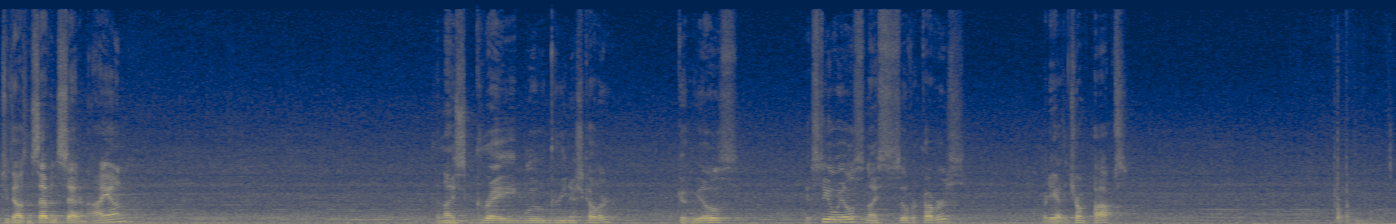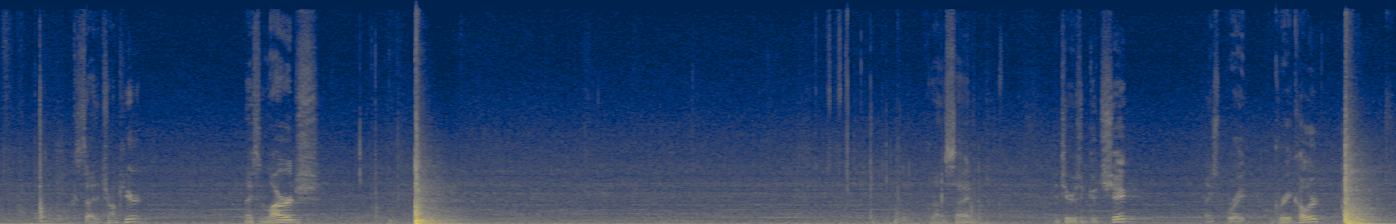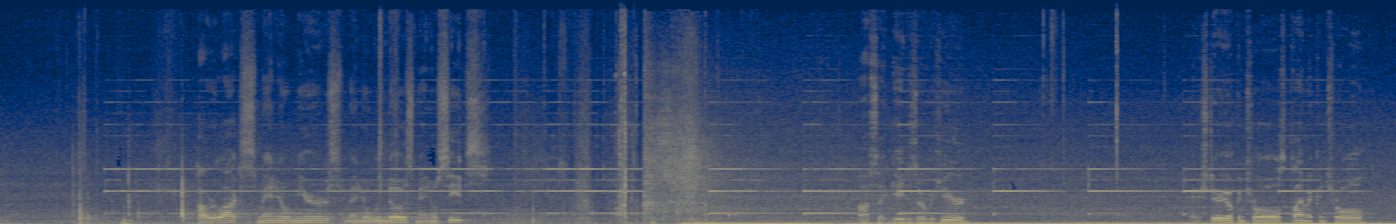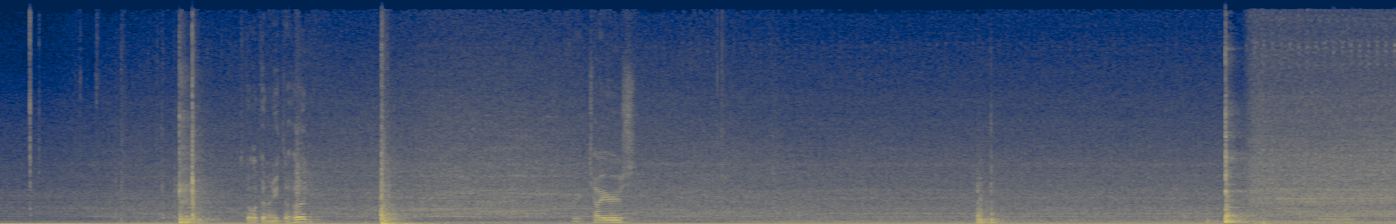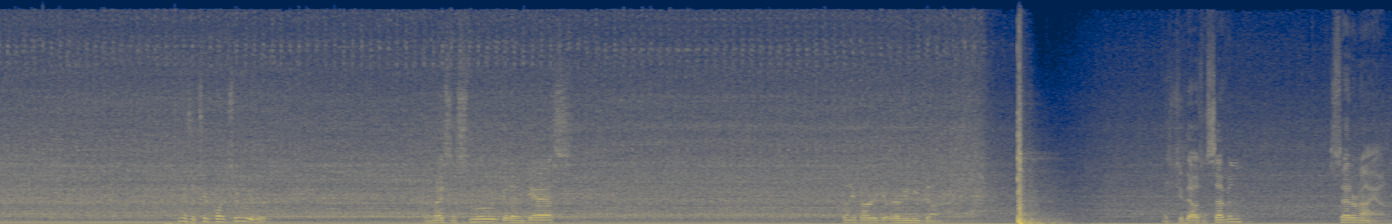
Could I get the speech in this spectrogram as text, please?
a 2007 Saturn Ion. A nice gray, blue, greenish color. Good wheels. Get steel wheels, nice silver covers. Already have the trunk pops. Excited trunk here. Nice and large. Side. Interior's in good shape. Nice bright gray color. Power locks, manual mirrors, manual windows, manual seats. Offset gate is over here. Got your stereo controls, climate control. Let's go look underneath the hood. Great tires. It's a 2.2 liter. They're nice and smooth, good on gas. Plenty of power to get whatever you need done. That's 2007 Saturn Ion.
